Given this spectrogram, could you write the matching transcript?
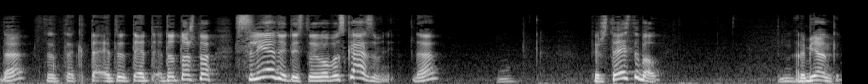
да? Это, это, это, это- это то, что следует из твоего высказывания, да? Перштейстебл? Рыбьянка.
